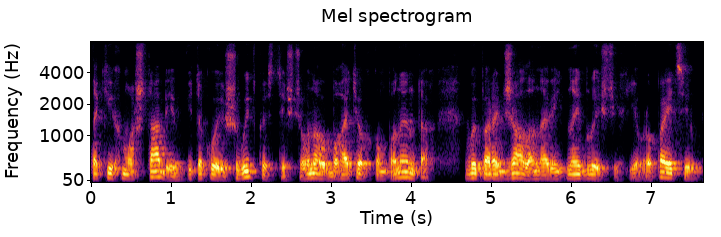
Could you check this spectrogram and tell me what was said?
таких масштабів і такої швидкості, що вона в багатьох компонентах випереджала навіть найближчих європейців.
